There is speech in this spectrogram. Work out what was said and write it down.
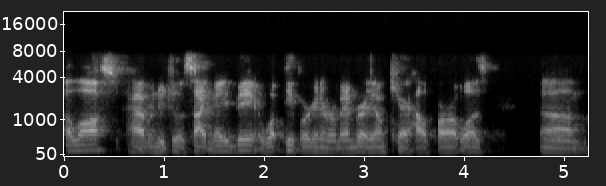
a loss, however neutral the site may be, or what people are going to remember. They don't care how far it was. Um,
